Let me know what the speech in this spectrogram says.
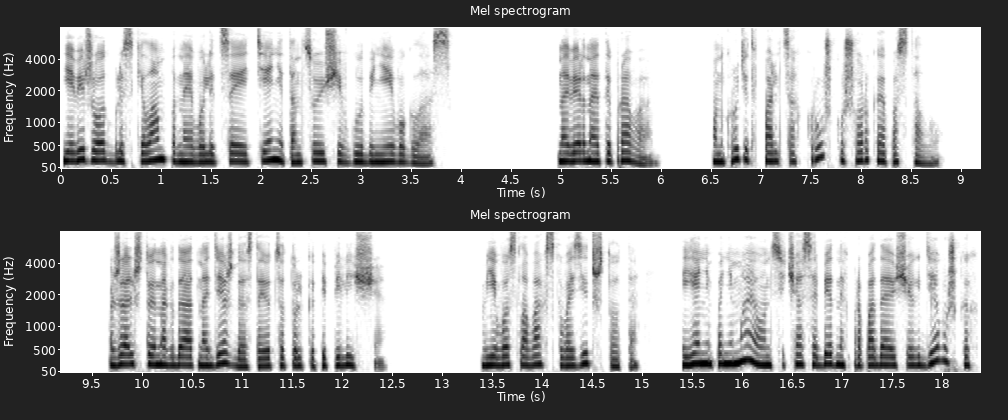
Я вижу отблески лампы на его лице и тени, танцующие в глубине его глаз. «Наверное, ты права». Он крутит в пальцах кружку, шоркая по столу. Жаль, что иногда от надежды остается только пепелище. В его словах сквозит что-то, и я не понимаю, он сейчас о бедных пропадающих девушках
